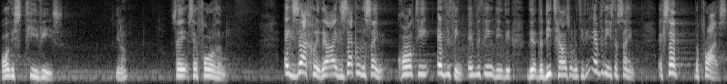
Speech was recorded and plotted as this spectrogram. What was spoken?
All these TVs, you know, say, say four of them. Exactly, they are exactly the same. Quality, everything, everything, the, the, the, the details of the TV, everything is the same, except the price.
